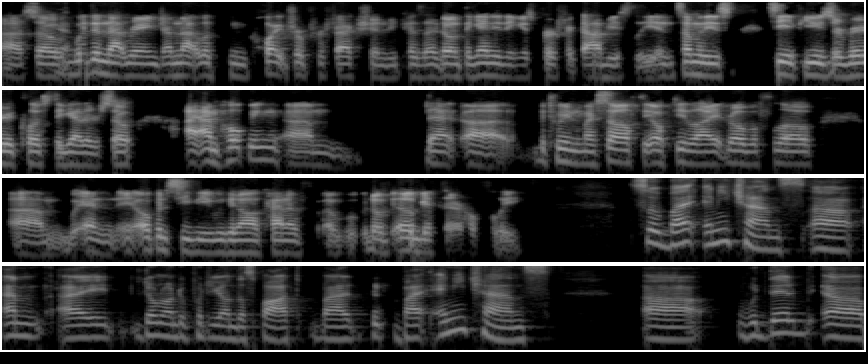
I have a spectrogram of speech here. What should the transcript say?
Uh, so yeah. within that range, I'm not looking quite for perfection because I don't think anything is perfect, obviously. And some of these CFUs are very close together. So I, am hoping um, that uh, between myself, the OAK-D Lite, RoboFlow, um, and OpenCV, we can all kind of uh, it'll, it'll, get there hopefully. So, by any chance, uh, and I don't want to put you on the spot, but by any chance, uh, would there uh,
